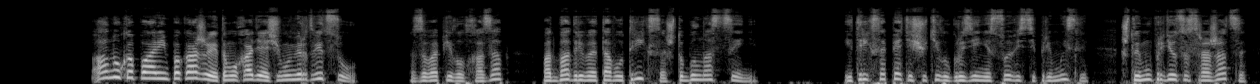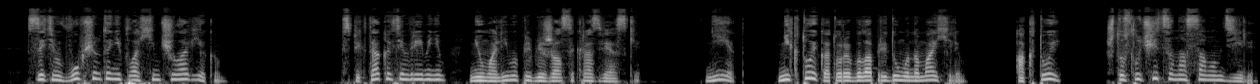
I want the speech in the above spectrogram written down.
— А ну-ка, парень, покажи этому ходячему мертвецу! — завопил Алхазаб, подбадривая того Трикса, что был на сцене. И Трикс опять ощутил угрызение совести при мысли, что ему придется сражаться с этим, в общем-то, неплохим человеком. Спектакль тем временем неумолимо приближался к развязке. Нет, не к той, которая была придумана Майхелем, а к той, что случится на самом деле.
